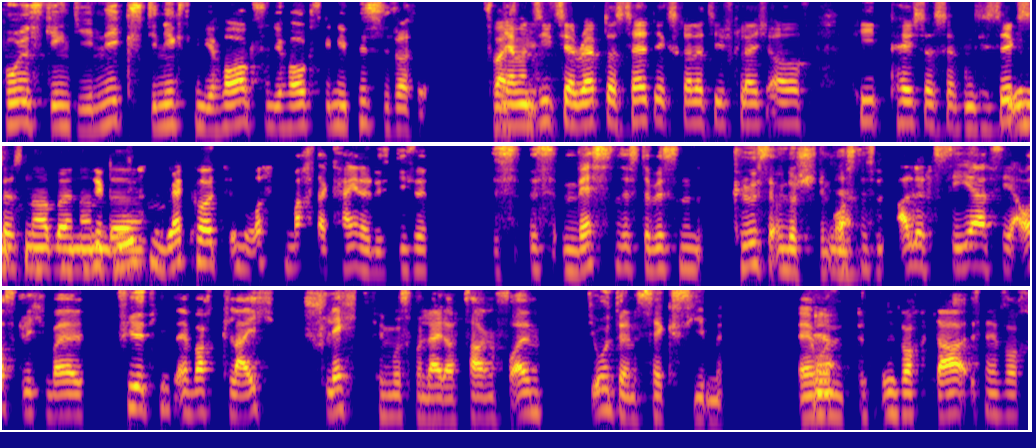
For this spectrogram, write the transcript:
Bulls gegen die Knicks, die Knicks gegen die Hawks und die Hawks gegen die Pistons oder so. Zum ja, man Beispiel. sieht ja Raptors, Celtics relativ gleich auf. Heat, Pacers, 76ers nah beieinander. großen Records im Osten macht da keiner. Das, diese, das ist, Im Westen ist da ein bisschen größer Unterschied. Im Ja. Osten ist alles sehr, sehr ausgeglichen, weil viele Teams einfach gleich schlecht sind, muss man leider sagen. Vor allem die unteren sechs, sieben. Ähm, Ja. Und einfach, da ist einfach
